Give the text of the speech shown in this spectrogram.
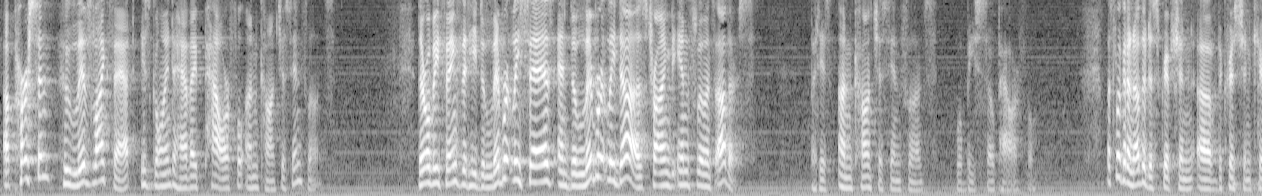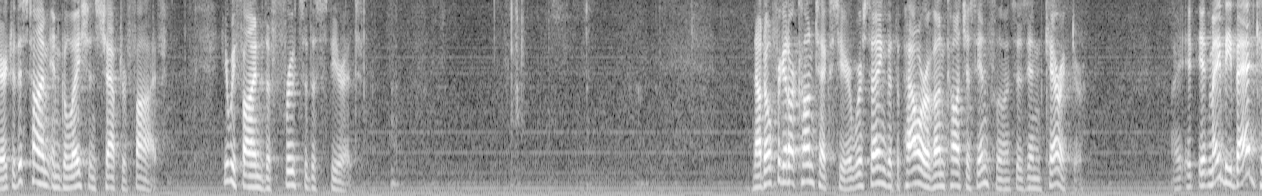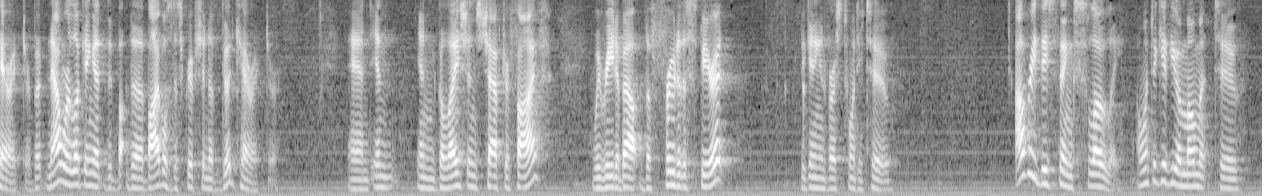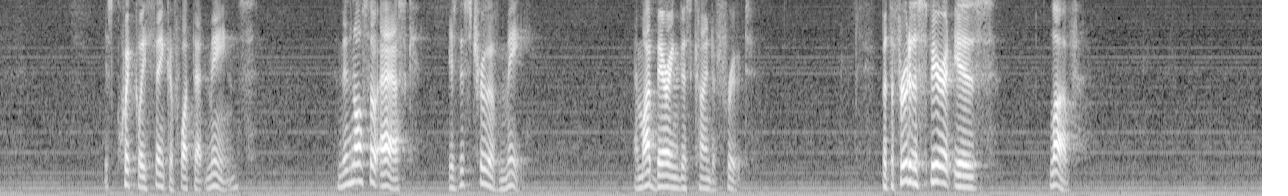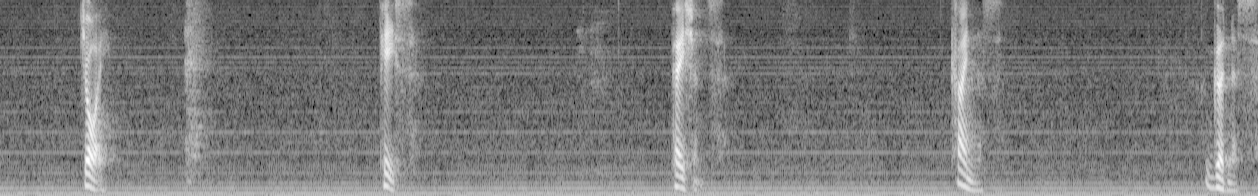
A person who lives like that is going to have a powerful unconscious influence. There will be things that he deliberately says and deliberately does trying to influence others, but his unconscious influence will be so powerful. Let's look at another description of the Christian character, this time in Galatians chapter 5. Here we find the fruits of the Spirit. Now, don't forget our context here. We're saying that the power of unconscious influence is in character. It, it may be bad character, but now we're looking at the, the Bible's description of good character. And in, in Galatians chapter 5, we read about the fruit of the Spirit, beginning in verse 22. I'll read these things slowly. I want to give you a moment to just quickly think of what that means. And then also ask is this true of me? Am I bearing this kind of fruit? But the fruit of the Spirit is love, joy, peace patience, kindness, goodness,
